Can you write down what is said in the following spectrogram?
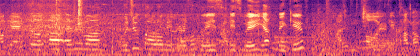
Okay, so uh, everyone, would you follow me first, please? This way. Yeah, thank you. 어 여기 관광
